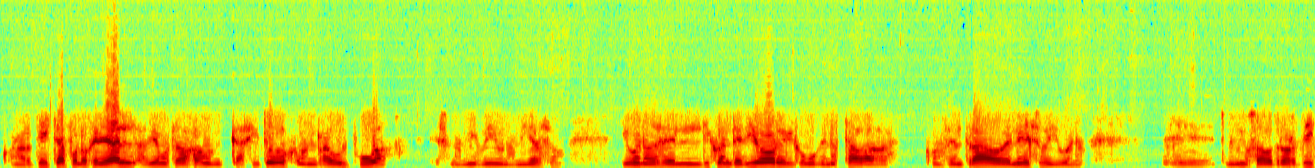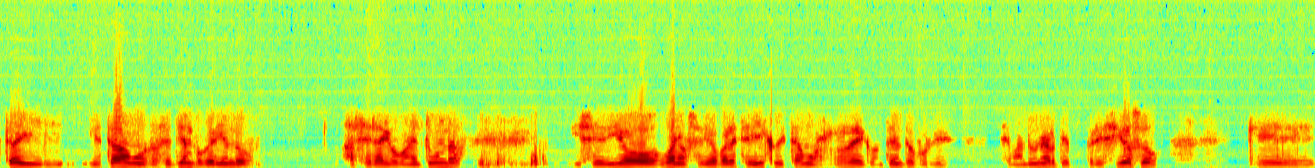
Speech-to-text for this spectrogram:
con artistas, por lo general habíamos trabajado casi todos con Raúl Púa, que es un amigo mío, un amigazo, y bueno, desde el disco anterior él como que no estaba concentrado en eso y bueno, eh, tuvimos a otro artista y estábamos hace tiempo queriendo hacer algo con el Tunda y se dio, bueno, se dio para este disco y estamos re contentos porque se mandó un arte precioso que,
